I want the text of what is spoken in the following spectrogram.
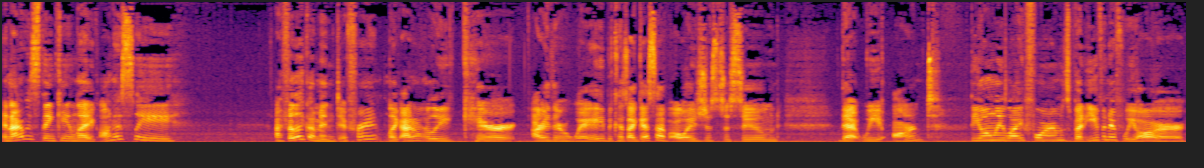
And I was thinking, like, honestly, I feel like I'm indifferent. Like, I don't really care either way because I guess I've always just assumed that we aren't the only life forms. But even if we are,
